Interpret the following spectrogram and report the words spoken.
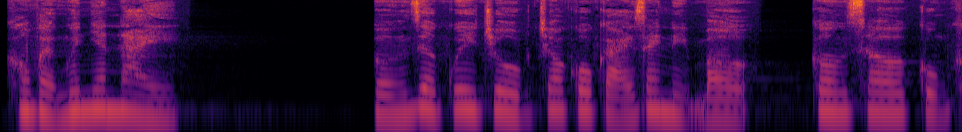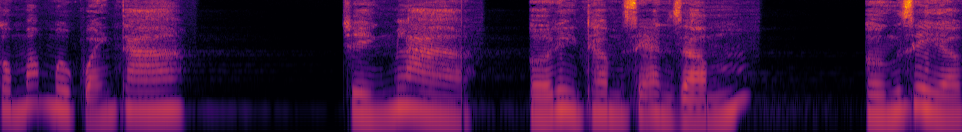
Không phải nguyên nhân này. Hướng diệt quy chụp cho cô cái danh định bợ Cường sơ cũng không mắc mưu của anh ta. Chính là Hứa đình thâm sẽ ăn dấm Hướng gì ạ?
